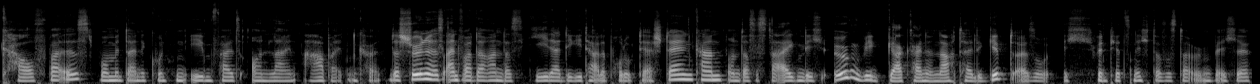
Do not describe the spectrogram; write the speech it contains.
kaufbar ist, womit deine Kunden ebenfalls online arbeiten können. Das Schöne ist einfach daran, dass jeder digitale Produkte erstellen kann und dass es da eigentlich irgendwie gar keine Nachteile gibt. Also ich finde jetzt nicht, dass es da irgendwelche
